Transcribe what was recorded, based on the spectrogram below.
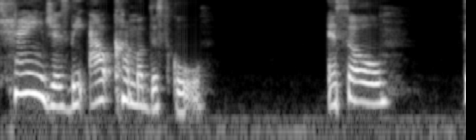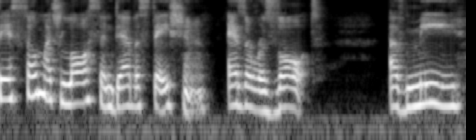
changes the outcome of the school. And so there's so much loss and devastation as a result of me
